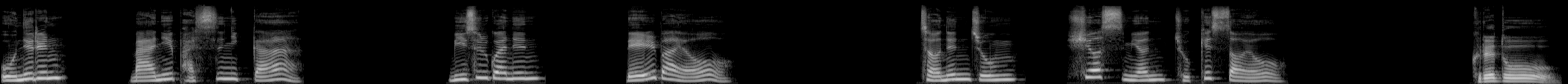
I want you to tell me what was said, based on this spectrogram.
오늘은 많이 봤으니까 미술관은 내일 봐요. 저는 좀 쉬었으면 좋겠어요. 그래도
